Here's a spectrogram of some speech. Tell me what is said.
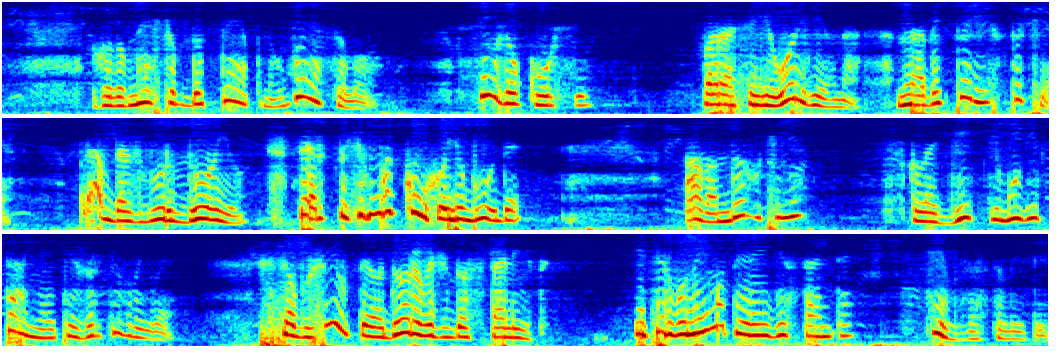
Головне, щоб дотепно, весело. Всі вже в курсі. Парася Георгіївна навіть пиріг спече. Правда, з бурдою, з тертою макухою буде. А вам доручення? Складіть йому вітання, яке жартівливе. Щоб жив Теодорович до ста літ. І червоної матерії дістаньте. тіл застелити.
